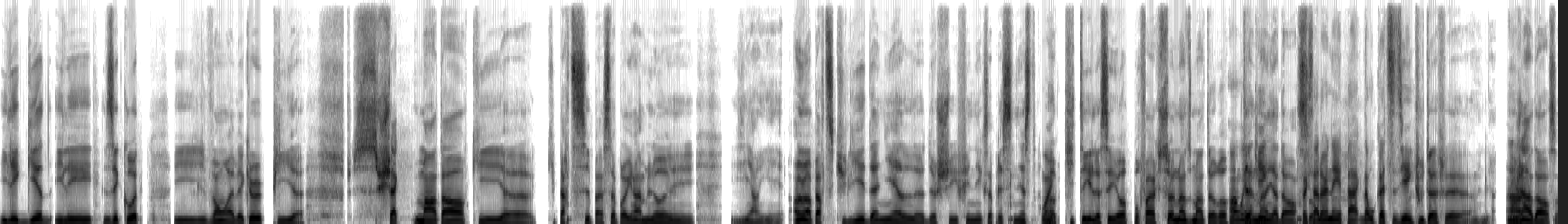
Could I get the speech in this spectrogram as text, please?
Ils les guident, ils les écoutent, ils vont avec eux. Puis euh, chaque mentor qui, euh, qui participe à ce programme-là il y a un en particulier, Daniel de chez Phoenix après Sinistre, a quitté le CA pour faire seulement du mentorat, ah tellement il adore ça. ça a un impact au quotidien. Tout à fait. Les Ah. gens adorent ça.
